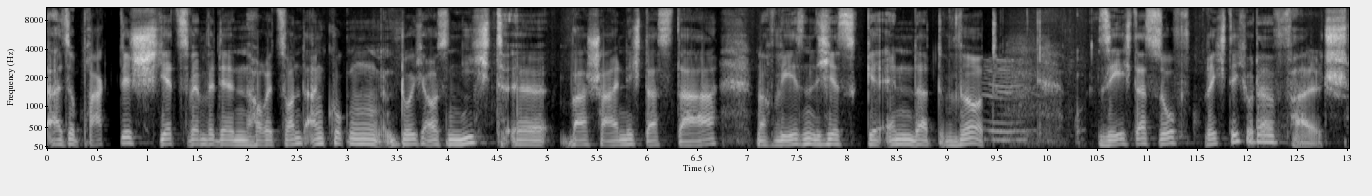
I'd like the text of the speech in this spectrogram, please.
also praktisch jetzt, wenn wir den Horizont angucken, durchaus nicht äh, wahrscheinlich, dass da noch Wesentliches geändert wird. Mhm. Sehe ich das so richtig oder falsch?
